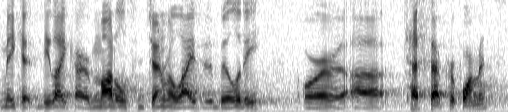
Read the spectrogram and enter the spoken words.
make it be like our model's generalizability or uh, test set performance.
